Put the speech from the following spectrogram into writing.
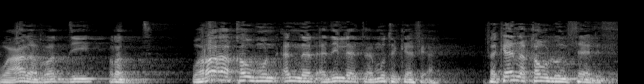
وعلى الرد رد. ورأى قوم أن الأدلة متكافئة فكان قول ثالث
